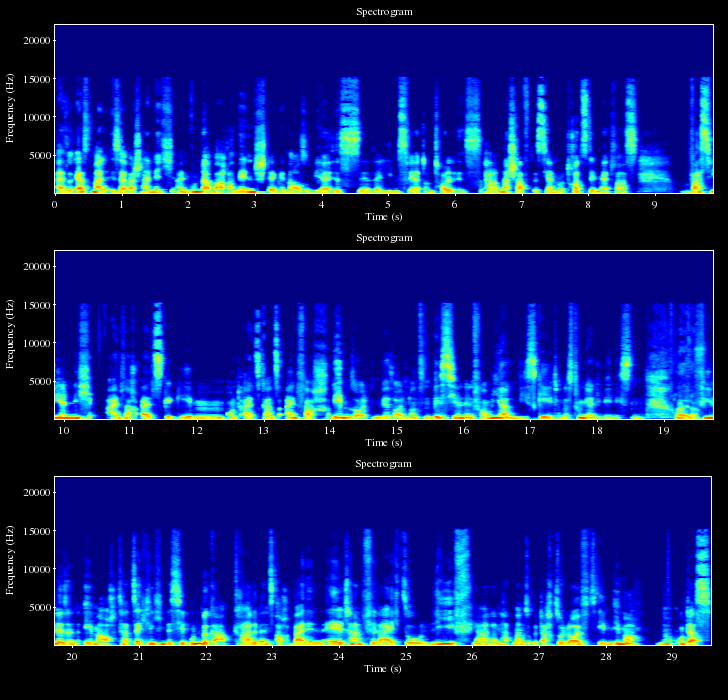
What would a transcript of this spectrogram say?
Also erstmal ist er wahrscheinlich ein wunderbarer Mensch, der genauso wie er ist, sehr, sehr liebenswert und toll ist. Partnerschaft ist ja nur trotzdem etwas, was wir nicht einfach als gegeben und als ganz einfach leben sollten. Wir sollten uns ein bisschen informieren, wie es geht. Und das tun ja die wenigsten. Und Leider. viele sind eben auch tatsächlich ein bisschen unbegabt. Gerade wenn es auch bei den Eltern vielleicht so lief. Ja, dann hat man so gedacht, so läuft es eben immer. Ne? Und das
